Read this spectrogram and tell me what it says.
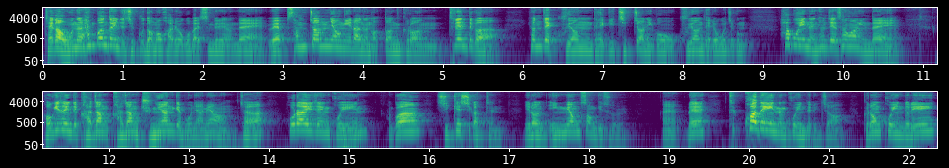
제가 오늘 한 번 더 이제 짚고 넘어가려고 말씀드리는데 웹 3.0이라는 어떤 그런 트렌드가 현재 구현되기 직전이고 구현되려고 지금 하고 있는 현재 상황인데 거기서 이제 가장 가장 중요한 게 뭐냐면 자 호라이젠 코인과 지캐시 같은 이런 익명성 기술 에 특화되어 있는 코인들 있죠. 그런 코인들이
